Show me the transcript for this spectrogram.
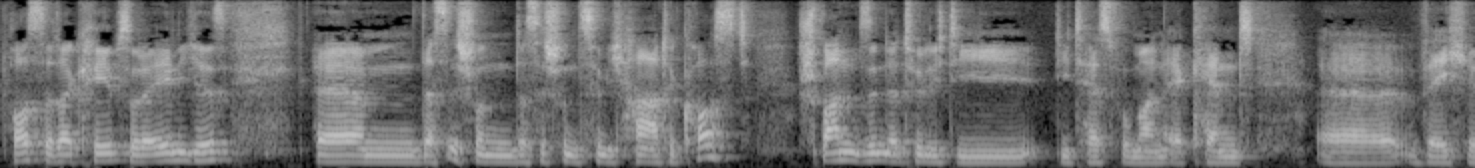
Prostatakrebs oder ähnliches. Ähm, das ist schon, das ist schon ziemlich harte Kost. Spannend sind natürlich die, die Tests, wo man erkennt, äh, welche,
